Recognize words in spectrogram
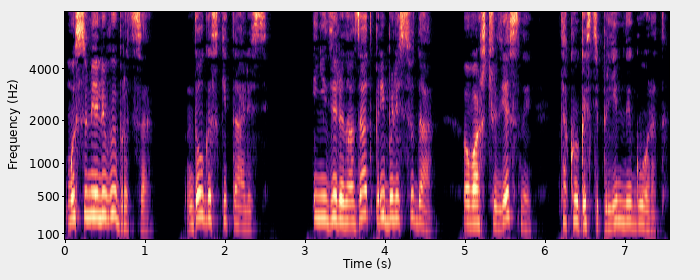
мы сумели выбраться, долго скитались и неделю назад прибыли сюда, в ваш чудесный, такой гостеприимный город.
